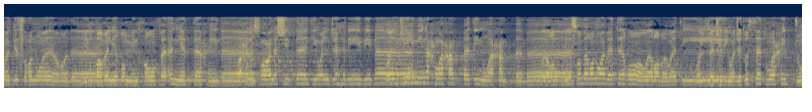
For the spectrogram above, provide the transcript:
وكسرا واردا. من قبل ضم خوف أن يتحدا. واحرص على الشدات والجهر ببا والجيم نحو حبة وحببا ورب صبرا وابتغى وربوتي والفجر واجتثت وحج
